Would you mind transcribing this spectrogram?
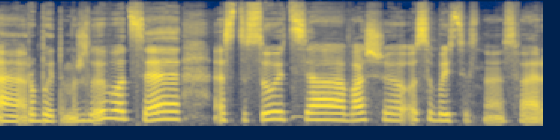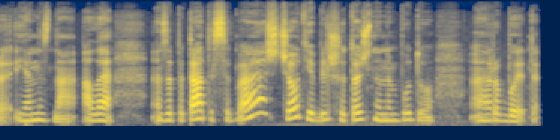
е, робити. Можливо, це е, стосується вашої особистісної сфери, я не знаю. Але запитати себе, що от я більше точно не буду е, робити.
